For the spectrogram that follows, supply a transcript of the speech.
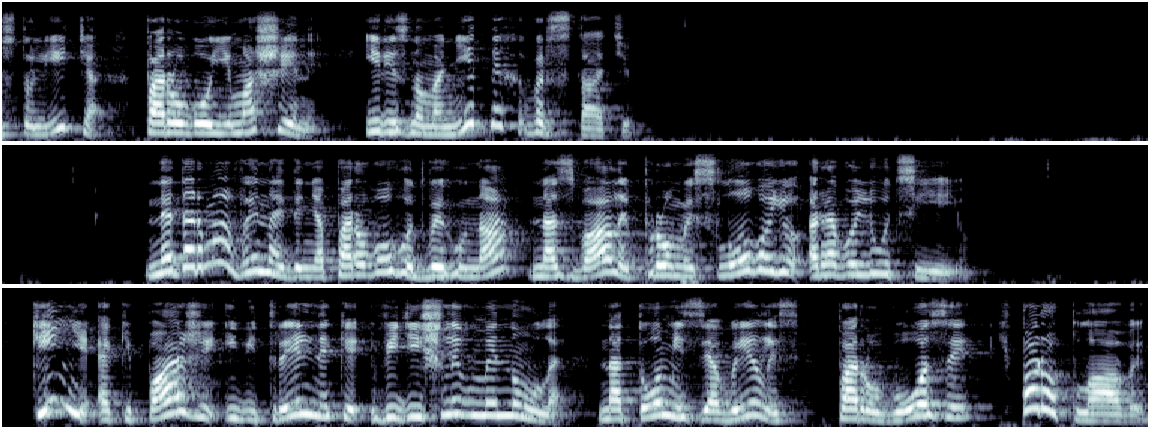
століття парової машини і різноманітних верстатів. Недарма винайдення парового двигуна назвали промисловою революцією. Кінні екіпажі і вітрильники відійшли в минуле, натомість з'явились паровози й пароплави.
